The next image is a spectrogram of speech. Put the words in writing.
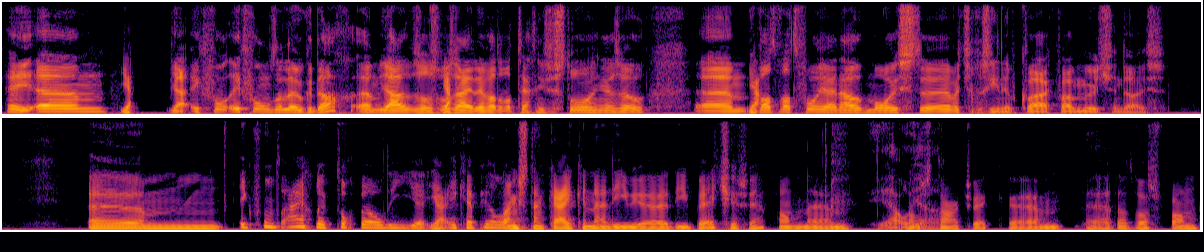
Hey, ehm, Ja. ja, ik vond, ik vond het een leuke dag. Ehm, ja, zoals we Ja. zeiden, we hadden wat technische storingen en zo. Ja. wat, wat vond jij nou het mooiste wat je gezien hebt qua, qua merchandise? Ehm, ik vond eigenlijk toch wel die. eh, ja, ik heb heel lang staan kijken naar die, eh, die badges hè, van, ehm, Ja, oh van ja. Star Trek. ehm, eh, Ja. dat was van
